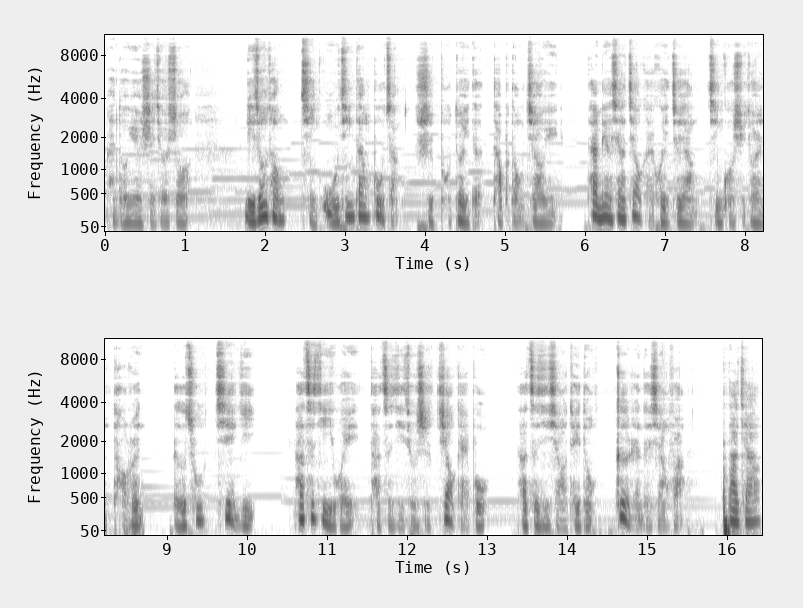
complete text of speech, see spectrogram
很多院士就说，李总统请吴京当部长是不对的，他不懂教育，他也没有像教改会这样经过许多人讨论得出建议，他自己以为他自己就是教改部，他自己想要推动个人的想法，大家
